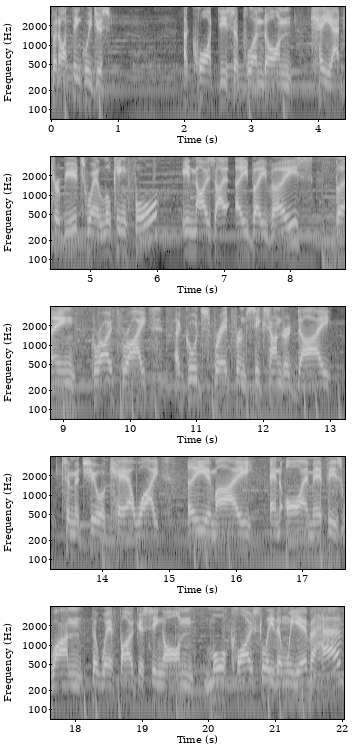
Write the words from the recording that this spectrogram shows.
but I think we just are quite disciplined on key attributes we're looking for in those EBVs, being growth rate, a good spread from 600 day to mature cow weight, EMA, and IMF is one that we're focusing on more closely than we ever have.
